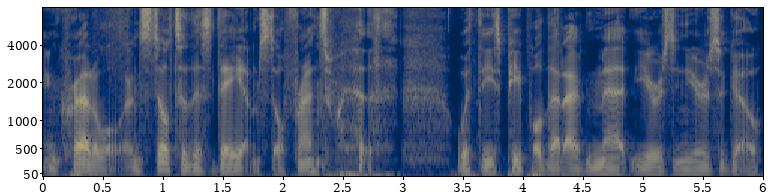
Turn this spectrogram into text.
incredible. And still to this day, I'm still friends with with these people that I've met years and years ago.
